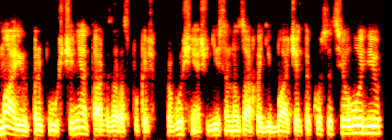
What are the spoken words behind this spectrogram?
маю припущення, так зараз поки що припущення, що дійсно на заході бачать таку соціологію,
